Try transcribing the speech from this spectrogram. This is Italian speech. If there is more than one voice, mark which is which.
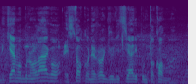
Speaker 1: Mi chiamo Bruno Lago e sto con errorgiudiziari.com.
